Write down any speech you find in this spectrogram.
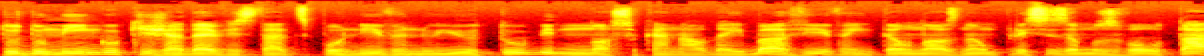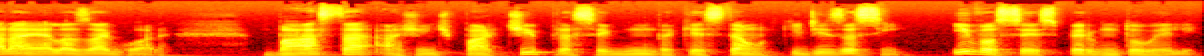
do domingo, que já deve estar disponível no YouTube, no nosso canal da Iba Viva, então nós não precisamos voltar a elas agora. Basta a gente partir para a segunda questão, que diz assim: E vocês? perguntou ele.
